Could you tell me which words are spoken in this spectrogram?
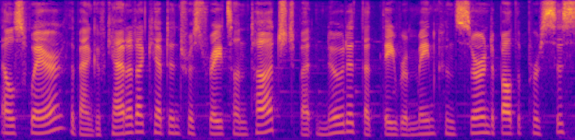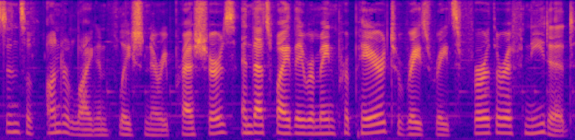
Elsewhere, the Bank of Canada kept interest rates untouched, but noted that they remain concerned about the persistence of underlying inflationary pressures, and that's why they remain prepared to raise rates further if needed.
